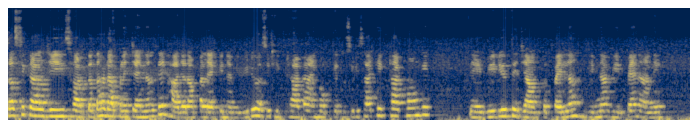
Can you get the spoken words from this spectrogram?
ਸਤਿ ਸ਼੍ਰੀ ਅਕਾਲ ਜੀ, ਸਵਾਗਤ ਹੈ ਤੁਹਾਡਾ ਆਪਣੇ ਚੈਨਲ ਤੇ। ਹਾਜ਼ਰ ਆਪਾਂ ਲੈ ਕੇ ਨਵੀਂ ਵੀਡੀਓ। ਅਸੀਂ ਠੀਕ ਠਾਕ ਆਏ ਹੋਪ ਕਿ ਤੁਸੀਂ ਵੀ ਸਾਰੇ ਠੀਕ ਠਾਕ ਹੋਵੋਗੇ। ਤੇ ਵੀਡੀਓ ਤੇ ਜਾਣ ਤੋਂ ਪਹਿਲਾਂ ਜਿਨ੍ਹਾਂ ਵੀਰ ਭੈਣਾਂ ਨੇ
